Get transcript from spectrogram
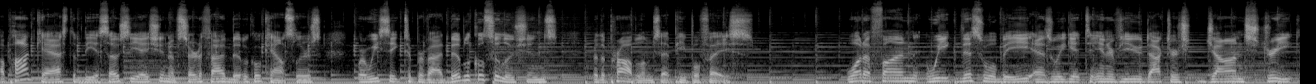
a podcast of the Association of Certified Biblical Counselors, where we seek to provide biblical solutions for the problems that people face. What a fun week this will be as we get to interview Dr. John Street.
